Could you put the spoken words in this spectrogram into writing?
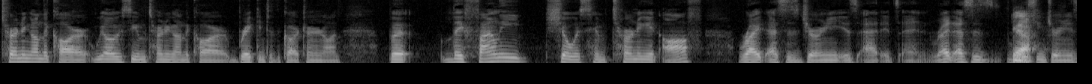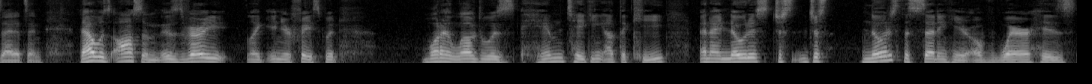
turning on the car. We always see him turning on the car, break into the car, turn it on. But they finally show us him turning it off right as his journey is at its end, right as his Yeah. racing journey is at its end. That was awesome. It was very like in your face, but what I loved was him taking out the key, and I noticed just just notice the setting here of where his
